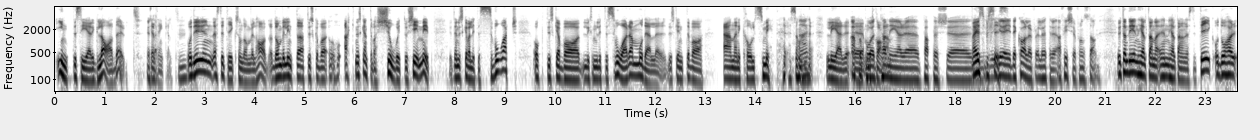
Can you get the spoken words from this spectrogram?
inte ser glada ut. Just helt det. enkelt. Mm. Och det är ju en estetik som de vill ha. De vill inte att det ska vara, akne ska inte vara tjoigt och kimmigt. Utan det ska vara lite svårt och det ska vara liksom lite svåra modeller. Det ska inte vara Anna Nicole Smith som Nej. ler eh, Apropå mot att ta kameran. ner eh, pappers... Eh, Ja, just. Grej, dekaler, eller heter det? Affischer från stan. Utan det är en helt, annan, en helt annan estetik och då har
